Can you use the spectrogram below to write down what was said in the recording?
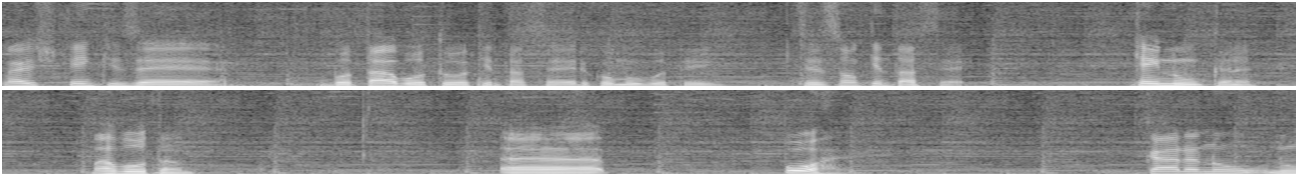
Mas quem quiser botar, botou quinta série, como eu botei. Vocês são quinta série. Quem nunca, né? Mas voltando. Uh, porra, cara não, não,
